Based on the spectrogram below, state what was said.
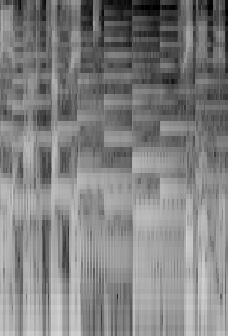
BR Klassik CD-Tipp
